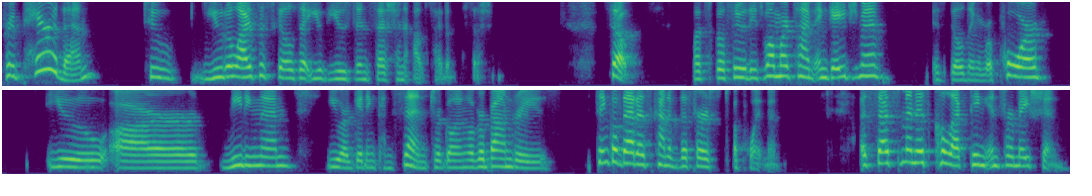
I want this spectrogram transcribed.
prepare them to utilize the skills that you've used in session outside of the session. So, let's go through these one more time. Engagement is building rapport. You are meeting them, you are getting consent or going over boundaries. Think of that as kind of the first appointment. Assessment is collecting information.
